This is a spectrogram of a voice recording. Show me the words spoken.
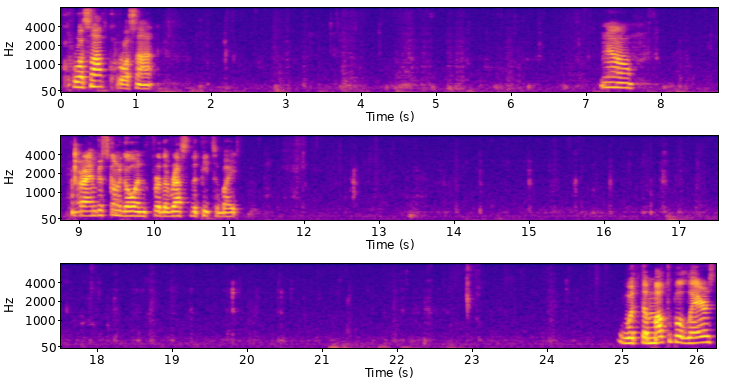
croissant croissant. No. Alright, I'm just going to go in for the rest of the pizza bite. With the multiple layers,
